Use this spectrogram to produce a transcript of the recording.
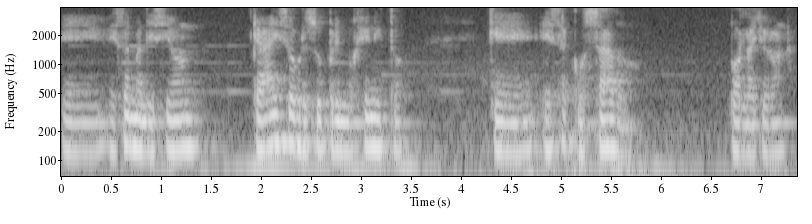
Eh, esa maldición cae sobre su primogénito que es acosado por la llorona.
